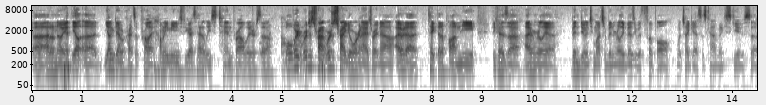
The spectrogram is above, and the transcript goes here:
Uh, I don't know yet. The uh, Young Democrats have probably how many meetings have you guys had? At least ten, probably or so. A well, we're we're just trying we're just trying to get organized right now. I would uh, take that upon me because uh, I haven't really uh, been doing too much. I've been really busy with football, which I guess is kind of an excuse. So,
